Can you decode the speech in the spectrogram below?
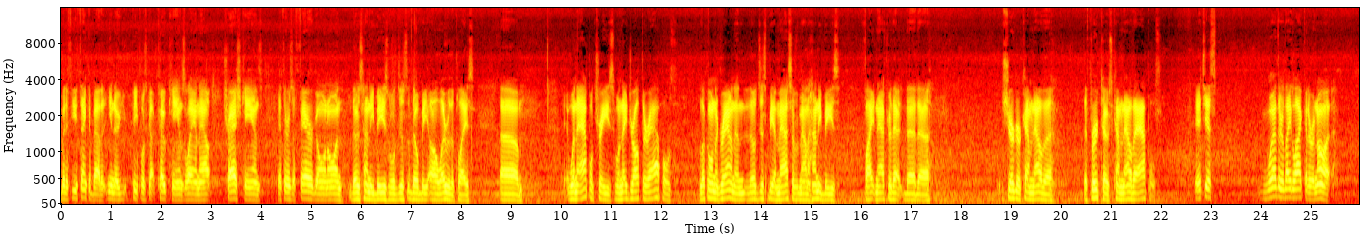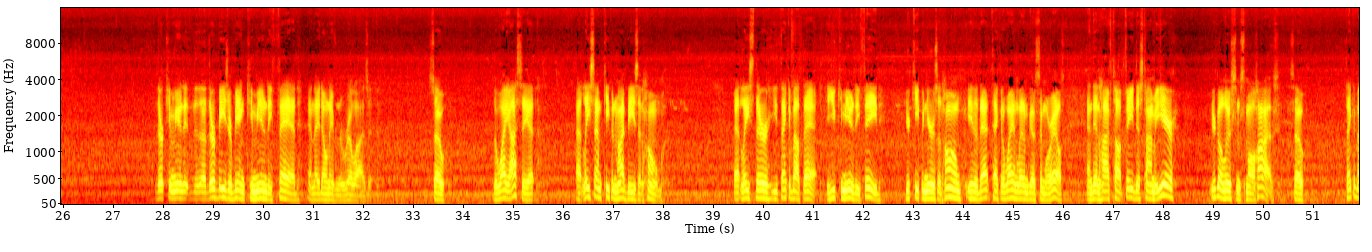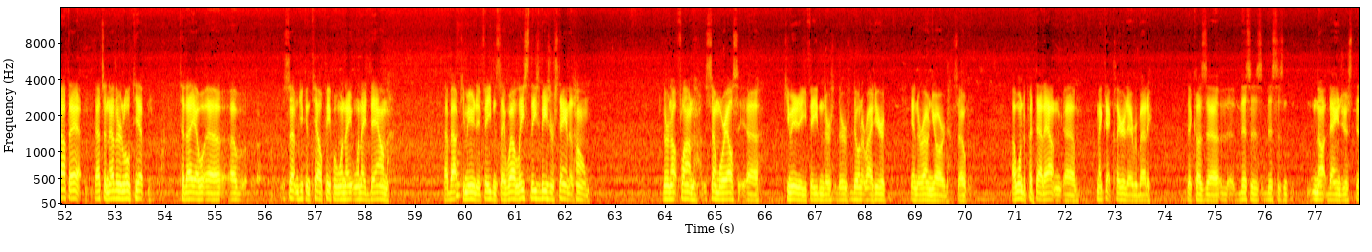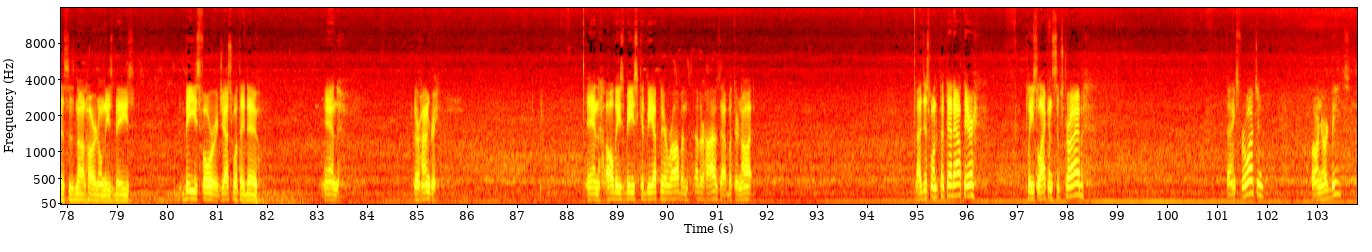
But if you think about it, you know, people's got Coke cans laying out, trash cans. If there's a fair going on, those honeybees will just, they'll be all over the place. Um, when the apple trees, when they drop their apples, look on the ground and there'll just be a massive amount of honeybees fighting after that that uh, sugar coming out of the the fructose coming out of the apples. It's just whether they like it or not, their community their bees are being community fed and they don't even realize it. So the way I see it, at least I'm keeping my bees at home. At least they're you think about that. You community feed, you're keeping yours at home, either that, take it away and let them go somewhere else. And then hive top feed this time of year, you're gonna lose some small hives. So think about that. That's another little tip today of, uh, of something you can tell people when they when they down about community feed and say, well, at least these bees are staying at home. They're not flying somewhere else uh, community feeding. They're they're doing it right here in their own yard. So I wanted to put that out and uh, make that clear to everybody because uh, this is this is not dangerous. This is not hard on these bees. Bees forage, that's what they do. And they're hungry. And all these bees could be up there robbing other hives out, but they're not. I just want to put that out there. Please like and subscribe. Thanks for watching. Barnyard Bees.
